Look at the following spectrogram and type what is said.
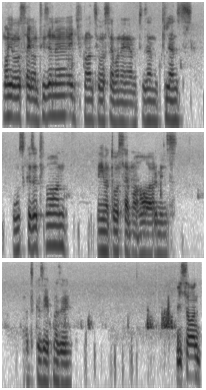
Magyarországon 11, Franciaországban olyan 19-20 között van, Németországban 30. Hát középmezőny. Viszont,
